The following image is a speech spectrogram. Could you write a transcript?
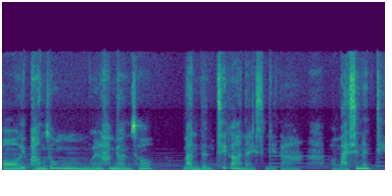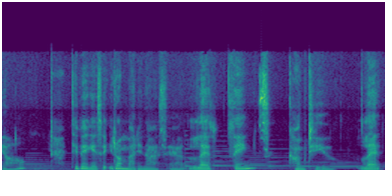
어, 이 방송을 하면서 만든 티가 하나 있습니다. 어, 마시는 티요. 티백에서 이런 말이 나왔어요. Let things come to you. Let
